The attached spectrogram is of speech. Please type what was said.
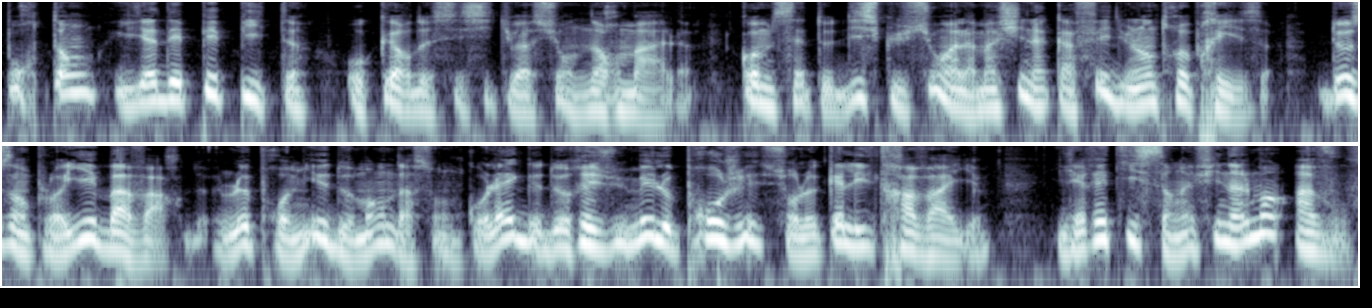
Pourtant, il y a des pépites au cœur de ces situations normales, comme cette discussion à la machine à café d'une entreprise. Deux employés bavardent. Le premier demande à son collègue de résumer le projet sur lequel il travaille. Il est réticent et finalement avoue.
